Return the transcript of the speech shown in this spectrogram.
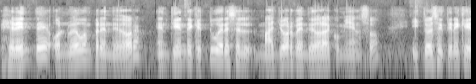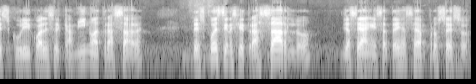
gerente o nuevo emprendedor entiende que tú eres el mayor vendedor al comienzo y tú eres que tiene que descubrir cuál es el camino a trazar. Después tienes que trazarlo, ya sea en estrategia, sea en proceso.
